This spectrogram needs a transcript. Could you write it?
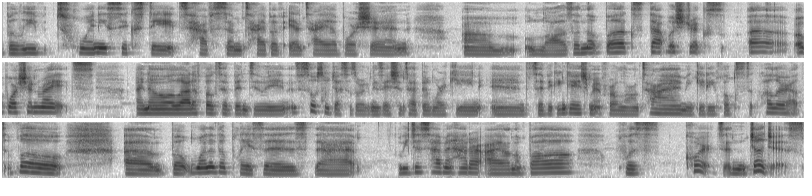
believe 26 states have some type of anti-abortion um, laws on the books that restricts uh, abortion rights. I know a lot of folks have been doing, social justice organizations have been working in civic engagement for a long time and getting folks of color out to vote. Um, but one of the places that we just haven't had our eye on the ball was courts and judges.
